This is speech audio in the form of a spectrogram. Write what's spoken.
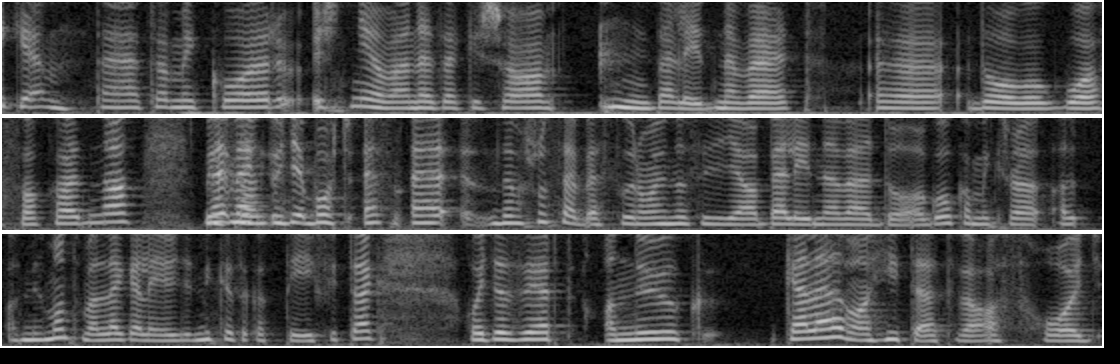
Igen, tehát amikor, és nyilván ezek is a beléd nevelt ö, dolgokból fakadnak. Viszont... Meg, meg ugye, bocs, ez, e, de most muszáj beszúrom, hogy az hogy ugye a beléd nevelt dolgok, amikre, amit mondtam a legelején, hogy mik ezek a téfitek, hogy azért a nők kell el van hitetve az, hogy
